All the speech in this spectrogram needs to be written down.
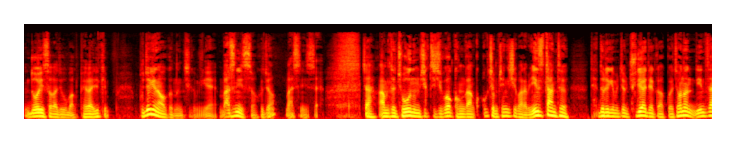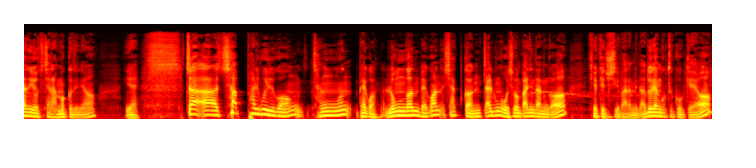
누워있어가지고 막 배가 이렇게 무적이 나왔거든, 지금. 예. 맛은 있어. 그죠? 맛은 있어요. 자, 아무튼 좋은 음식 드시고 건강 꼭 좀 챙기시기 바랍니다. 인스턴트 되도록이면 좀 줄여야 될 것 같고요. 저는 인스턴트 요새 잘 안 먹거든요. 예. 자, 아, 샵8910 장문 100원, long gun 100원, shotgun 짧은 거 50원 빠진다는 거 기억해 주시기 바랍니다. 노래 한 곡 듣고 올게요.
